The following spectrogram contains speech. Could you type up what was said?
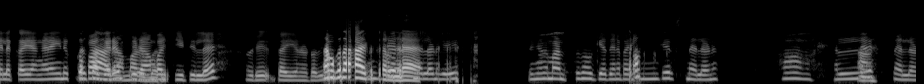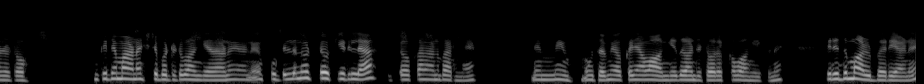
ഏലക്കായ അങ്ങനെ അതിനൊക്കെ അത് പകരം ഇടാൻ മൾബറി. ഒരു തൈയാണ് കേട്ടോ. ഇങ്ങനെ മണത്ത് നോക്കിയാൽ തന്നെ ഭയങ്കര സ്മെല്ലാണ് ആ നല്ല സ്മെല്ലാണ് കേട്ടോ. എനിക്ക് ഇതിന്റെ മണം ഇഷ്ടപ്പെട്ടിട്ട് വാങ്ങിയതാണ്. ഞാൻ ഫുഡിലൊന്നും ഇട്ട് നോക്കിയിട്ടില്ല. ഇട്ട് നോക്കാന്നാണ് പറഞ്ഞത് നെമ്മയും മൂത്തമ്മയും ഒക്കെ ഞാൻ വാങ്ങിയത് കണ്ടിട്ട് ഓരൊക്കെ വാങ്ങിക്കണ്. പിന്നെ ഇത് മൾബറിയാണ്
